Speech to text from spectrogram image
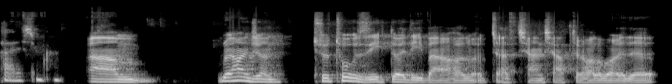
خواهش می‌کنم. ریحان جان تو توضیح دادی به حال از چند chapter حالا وارد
